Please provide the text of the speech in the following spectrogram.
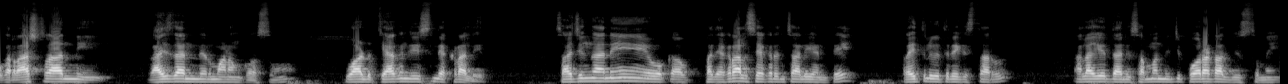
ఒక రాష్ట్రాన్ని రాజధాని నిర్మాణం కోసం వాళ్ళు త్యాగం చేసింది ఎక్కడా లేదు. సహజంగానే ఒక పది ఎకరాలు సేకరించాలి అంటే రైతులు వ్యతిరేకిస్తారు. అలాగే దానికి సంబంధించి పోరాటాలు చేస్తున్నాయి.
